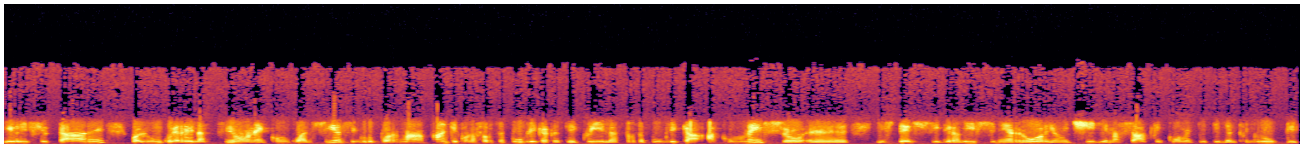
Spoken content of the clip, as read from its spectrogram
il rifiutare qualunque relazione con qualsiasi gruppo armato, anche con la forza pubblica, perché qui la forza pubblica ha commesso gravissimi errori, omicidi e massacri come tutti gli altri gruppi.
